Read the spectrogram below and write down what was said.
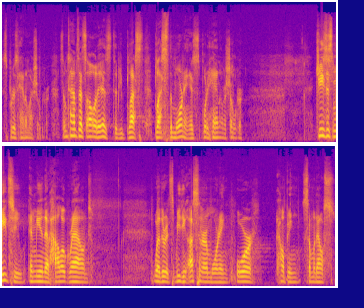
just put his hand on my shoulder. Sometimes that's all it is to be blessed, blessed the mourning, is just put a hand on a shoulder. Jesus meets you and me in that hollow ground, whether it's meeting us in our mourning or helping someone else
